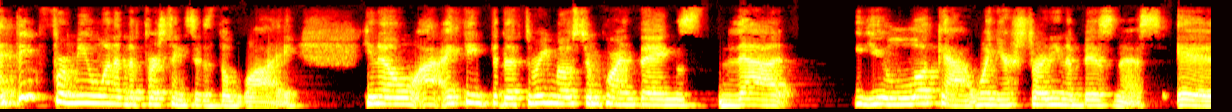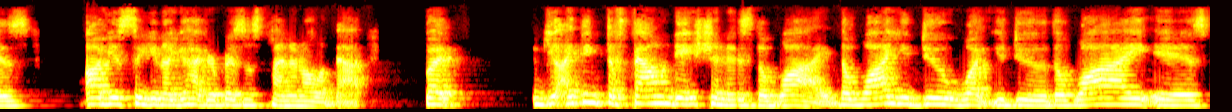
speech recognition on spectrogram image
I think for me, one of the first things is the why. You know, I think that the three most important things that you look at when you're starting a business is obviously, you know, you have your business plan and all of that, but I think the foundation is the why. The why you do what you do. The why is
